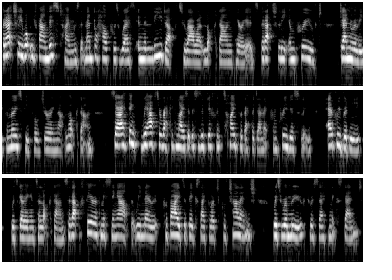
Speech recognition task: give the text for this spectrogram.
But actually, what we found this time was that mental health was worse in the lead up to our lockdown periods, but actually improved generally for most people during that lockdown. So I think we have to recognize that this is a different type of epidemic from previously. Everybody was going into lockdown. So that fear of missing out that we know provides a big psychological challenge was removed to a certain extent.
